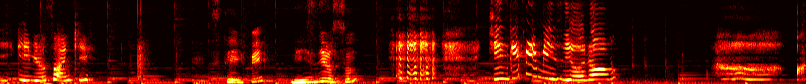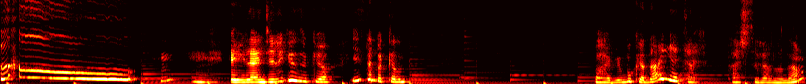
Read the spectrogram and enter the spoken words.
iyi geliyor sanki. Steffi, ne izliyorsun? Çizgi film izliyorum. Eğlenceli gözüküyor. İzle bakalım. Barbie bu kadar yeter. Taşları alalım.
